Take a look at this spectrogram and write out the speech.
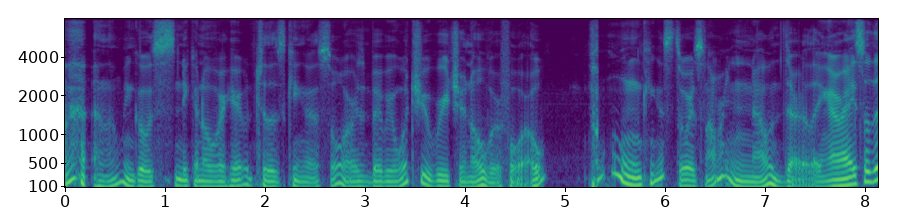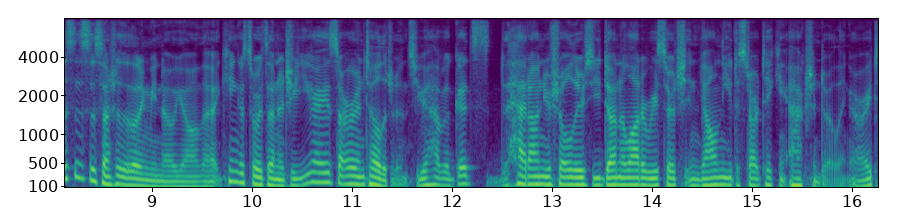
and then we go sneaking over here to this King of Swords, baby. What you reaching over for? Oh. Ooh, King of Swords, not right now, darling. All right, so this is essentially letting me know, y'all, that King of Swords energy, you guys are intelligent. You have a good head on your shoulders. You've done a lot of research, and y'all need to start taking action, darling. All right,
